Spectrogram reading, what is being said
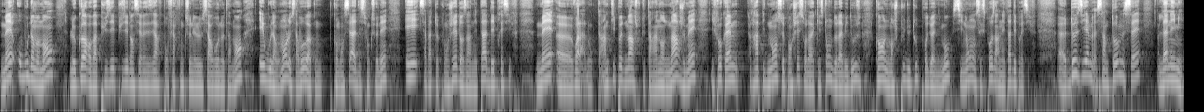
mais au bout d'un moment, le corps va puiser, puiser dans ses réserves pour faire fonctionner le cerveau notamment, et au bout d'un moment, le cerveau va commencer à dysfonctionner et ça va te plonger dans un état dépressif. Mais euh, voilà, donc tu as un petit peu de marge parce que tu as un an de marge, mais il faut quand même rapidement se pencher sur la question de la B12 quand on ne mange plus du tout de produits animaux, sinon on s'expose à un état dépressif. Euh, deuxième symptôme, c'est l'anémie.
